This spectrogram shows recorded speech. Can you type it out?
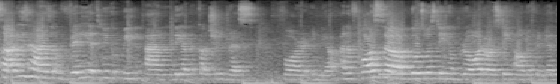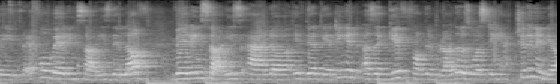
saris has a very ethnic appeal and they are the cultural dress for India. And of course, uh, those who are staying abroad or staying out of India, they prefer wearing saris. They love wearing saris and uh, if they are getting it as a gift from their brothers who are staying actually in India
